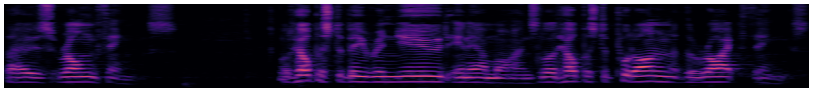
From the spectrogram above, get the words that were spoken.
those wrong things. Lord, help us to be renewed in our minds. Lord, help us to put on the right things,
